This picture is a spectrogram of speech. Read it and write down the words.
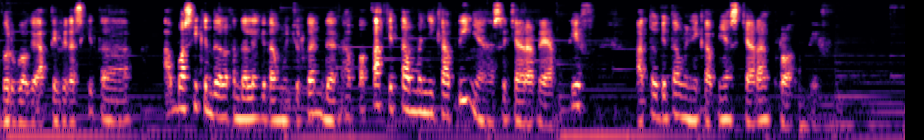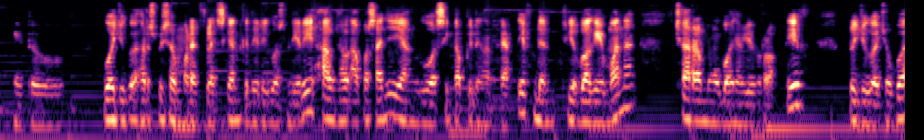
berbagai aktivitas kita. Apa sih kendala-kendala yang kita munculkan dan apakah kita menyikapinya secara reaktif atau kita menyikapinya secara proaktif? Itu gue juga harus bisa merefleksikan ke diri gue sendiri hal-hal apa saja yang gue sikapi dengan reaktif dan bagaimana cara mengubahnya menjadi proaktif lu juga coba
